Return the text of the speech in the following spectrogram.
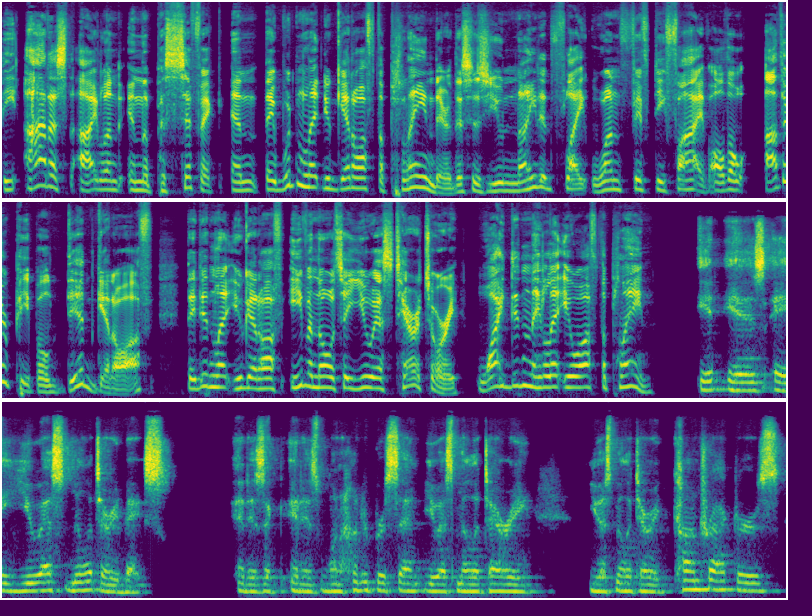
the oddest island in the Pacific, and they wouldn't let you get off the plane there. This is United Flight 155. Although other people did get off, they didn't let you get off, even though it's a U.S. territory. Why didn't they let you off the plane? It is a U.S. military base. It is a it is 100% U.S. military US military contractors,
